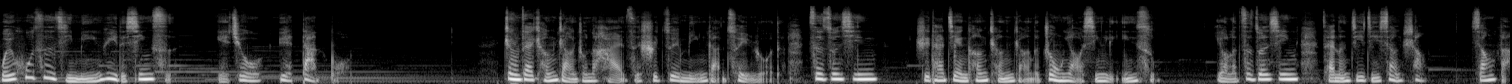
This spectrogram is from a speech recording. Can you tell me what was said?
维护自己名誉的心思也就越淡薄。正在成长中的孩子是最敏感脆弱的，自尊心是他健康成长的重要心理因素。有了自尊心，才能积极向上。相反，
